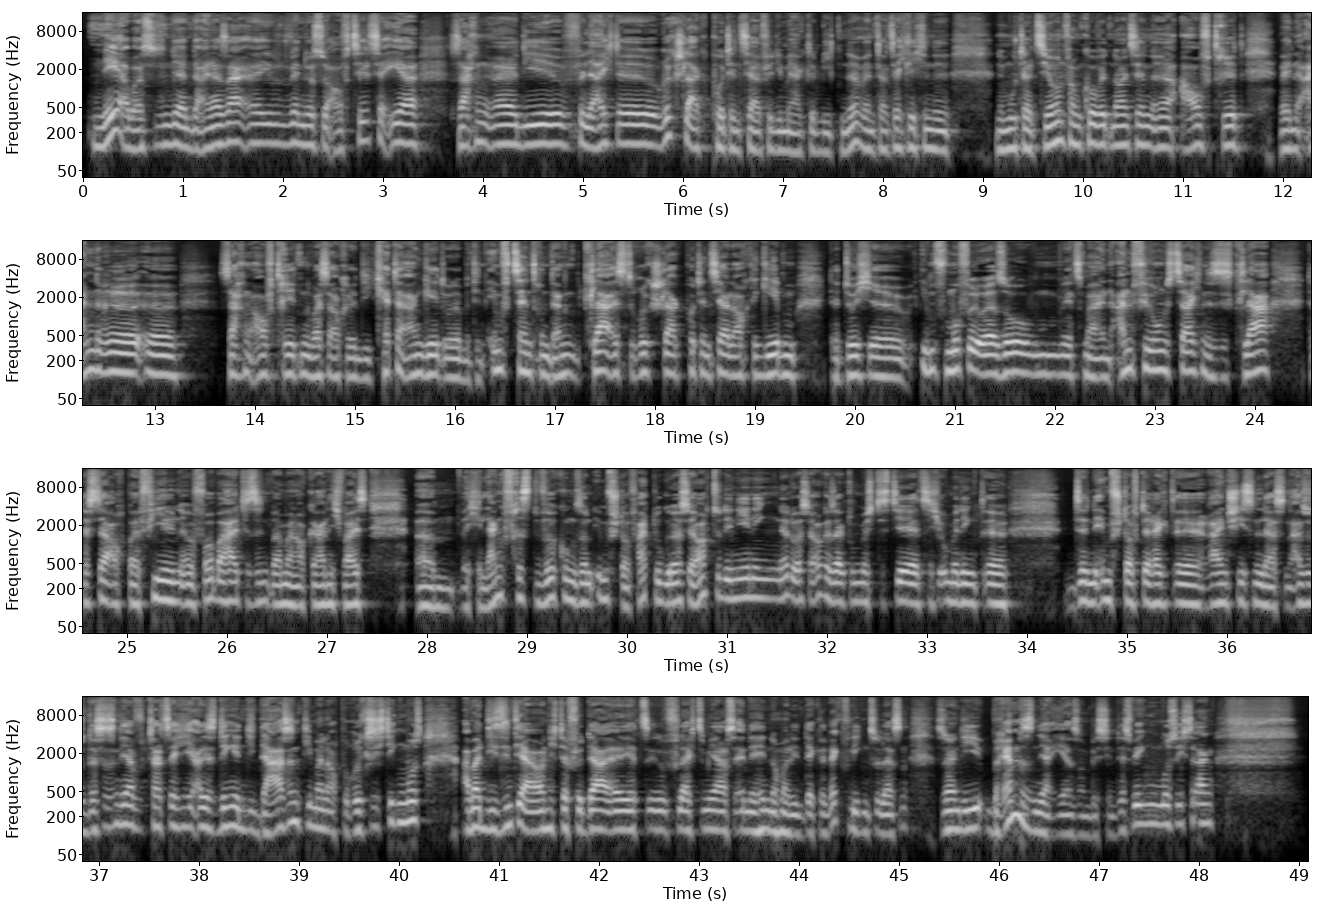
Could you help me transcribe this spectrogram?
Nee, aber es sind ja deiner Seite, wenn du es so aufzählst, ja eher Sachen, äh, die vielleicht äh, Rückschlagpotenzial für die Märkte bieten. Ne? Wenn tatsächlich eine, eine Mutation vom Covid-19 äh, auftritt, wenn andere äh, Sachen auftreten, was auch die Kette angeht oder mit den Impfzentren, dann klar ist Rückschlagpotenzial auch gegeben, dadurch äh, Impfmuffel oder so, jetzt mal in Anführungszeichen, es ist klar, dass da auch bei vielen äh, Vorbehalte sind, weil man auch gar nicht weiß, ähm, welche Langfristwirkung so ein Impfstoff hat. Du gehörst ja auch zu denjenigen, ne? du hast ja auch gesagt, du möchtest dir jetzt nicht unbedingt äh, den Impfstoff direkt äh, reinschießen lassen. Also das sind ja tatsächlich alles Dinge, die da sind, die man auch berücksichtigen muss, aber die sind ja auch nicht dafür da, äh, jetzt äh, vielleicht zum Jahresende Ende hin nochmal den Deckel wegfliegen zu lassen, sondern die bremsen ja eher so ein bisschen. Deswegen muss ich sagen,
